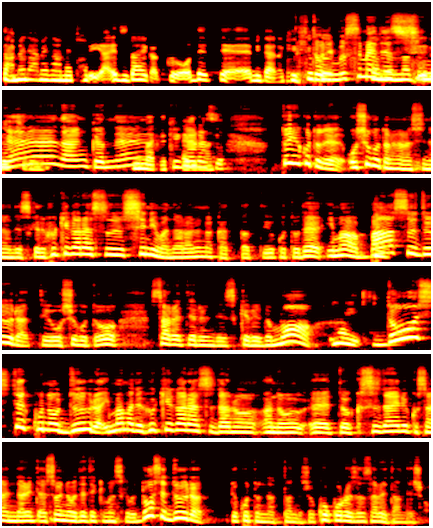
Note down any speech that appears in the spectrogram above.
ダメダメダメ、とりあえず大学を出て、みたいな、結局。一人娘ですしね、なんかね。今木ガラス。ということで、お仕事の話なんですけど、吹きガラス師にはなられなかったっていうことで、今はバースドゥーラっていうお仕事をされてるんですけれども、はい。どうしてこのドゥーラ、今まで吹きガラスだの、あの、えっ、ー、と、楠田絵理子さんになりたい、そういうのが出てきますけど、どうしてドゥーラってことになったんでしょう？志されたんでしょ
